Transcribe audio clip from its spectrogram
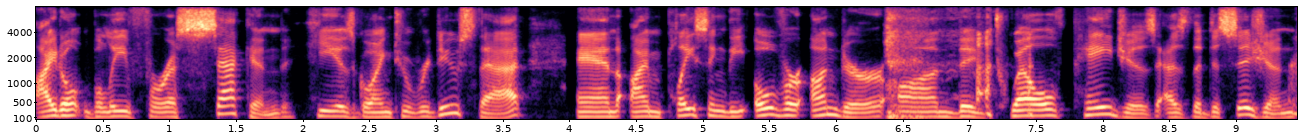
I don't believe for a second he is going to reduce that and I'm placing the over under on the 12 pages as the decision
